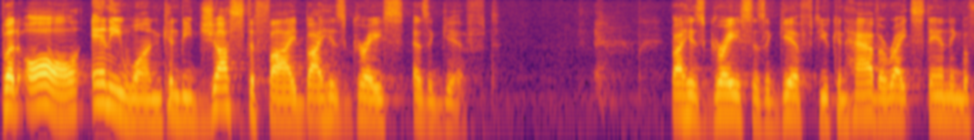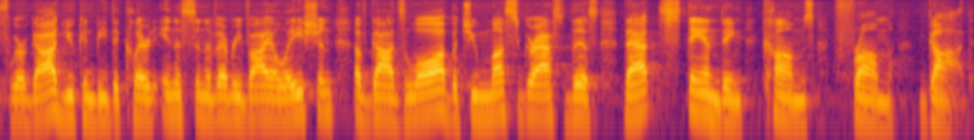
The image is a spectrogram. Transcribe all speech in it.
but all, anyone, can be justified by His grace as a gift by His grace as a gift, you can have a right standing before God. You can be declared innocent of every violation of God's law, but you must grasp this that standing comes from God.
